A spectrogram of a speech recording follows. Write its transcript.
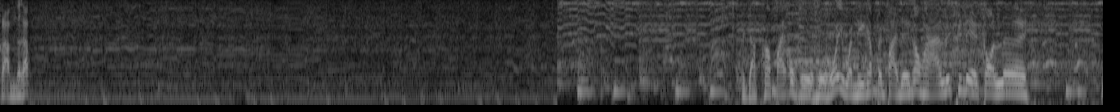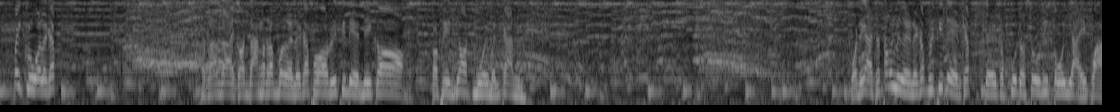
กรัมนะครับขยับเข้าไป โอ้โหโหยวันนี้ครับเป็นฝ่ายเดินเข้าหาฤทธิเดชก่อนเลย ไม่กลัวเลยครับชนะได้ก็ดังระเบิดเลยครับเพราะว่าฤทธิเดชนี่ก็ประเภทยอดมวยเหมือนกัน วันนี้อาจจะต้องเหนื่อยนะครับฤทธิเดชครับเจอกับคู่ต่อสู้ที่ตัวใหญ่กว่า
